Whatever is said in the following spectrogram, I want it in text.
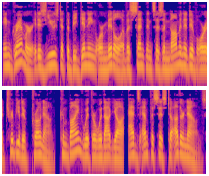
In grammar it is used at the beginning or middle of a sentence as a nominative or attributive pronoun, combined with or without ya, adds emphasis to other nouns,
